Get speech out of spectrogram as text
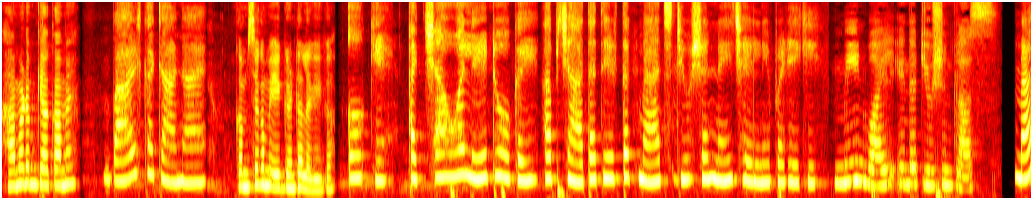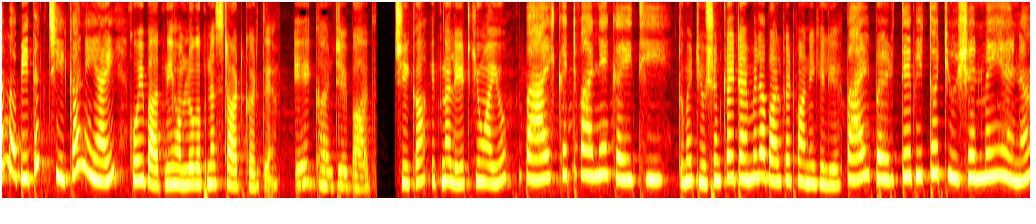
हाँ मैडम क्या काम है? बाल कटाना है। कम से कम एक घंटा लगेगा। ओके अच्छा हुआ लेट हो गई। अब ज़्यादा देर तक मैथ्स ट्यूशन नहीं झेलनी पड़ेगी। Meanwhile in the tuition class ma'am अभी तक चीका नहीं आई। कोई बात नहीं हम लोग अपना स्टार्ट करते हैं। एक घंटे बाद। चीका इतना लेट क्यों आई हो? बाल कटवाने गई थी। तुम्हें ट्यूशन का ही टाइम मिला बाल कटवाने के लिए? बाल बढ़ते भी तो ट्यूशन में ही है ना।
